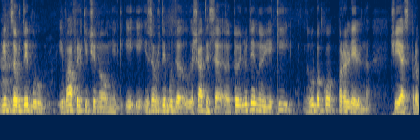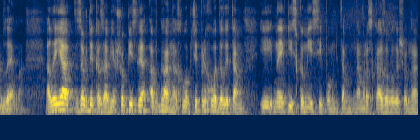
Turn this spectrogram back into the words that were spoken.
він завжди був і в Африці чиновник, і, і, і завжди буде лишатися е, тою людиною, якій глибоко паралельна чиясь проблема. Але я завжди казав, якщо після Афгана хлопці приходили там і на якійсь комісії, пам'ятаю, там нам розказували, що на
